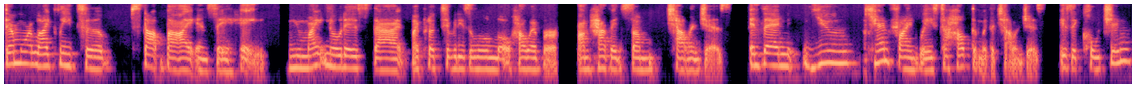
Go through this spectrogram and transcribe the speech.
they're more likely to stop by and say, Hey, you might notice that my productivity is a little low. However, I'm having some challenges. And then you can find ways to help them with the challenges. Is it coaching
